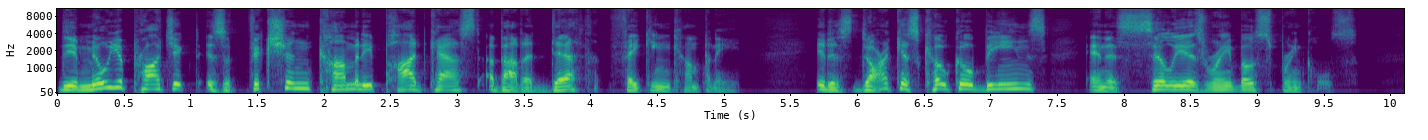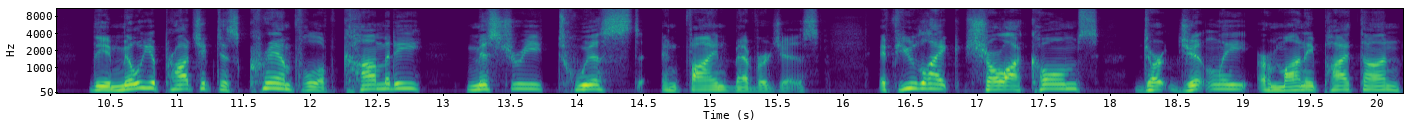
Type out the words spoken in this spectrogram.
The Amelia Project is a fiction comedy podcast about a death faking company. It is dark as cocoa beans and as silly as rainbow sprinkles. The Amelia Project is crammed full of comedy, mystery, twist, and fine beverages. If you like Sherlock Holmes, Dirk Gently, or Monty Python,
